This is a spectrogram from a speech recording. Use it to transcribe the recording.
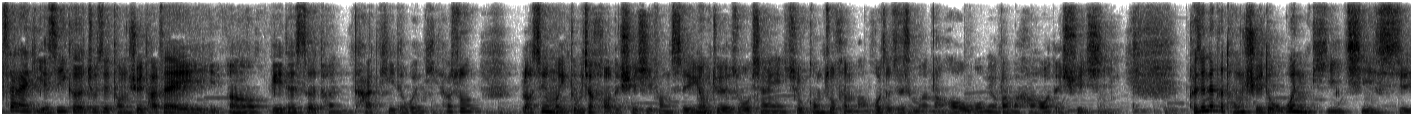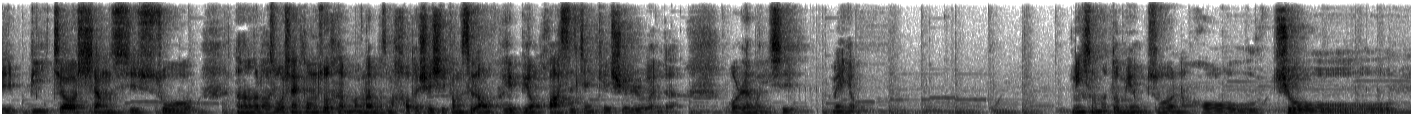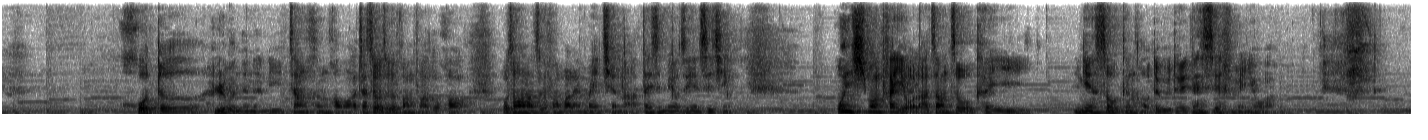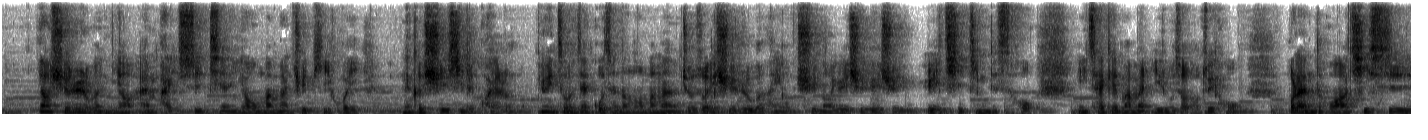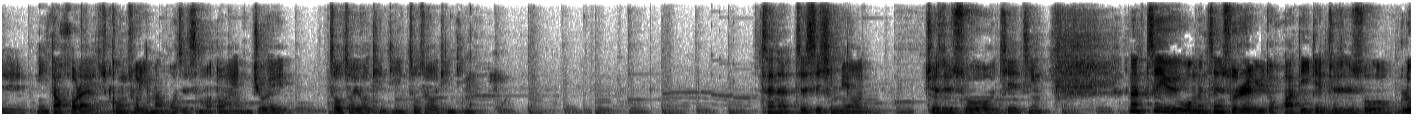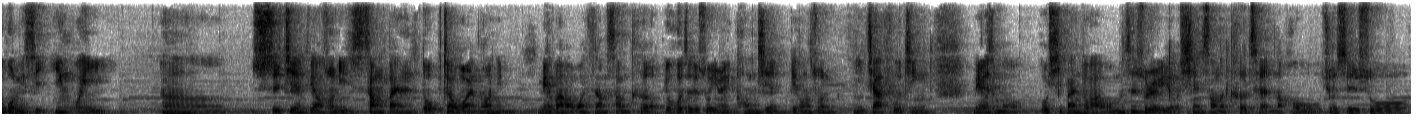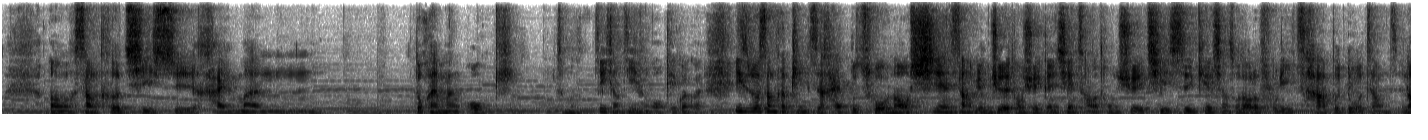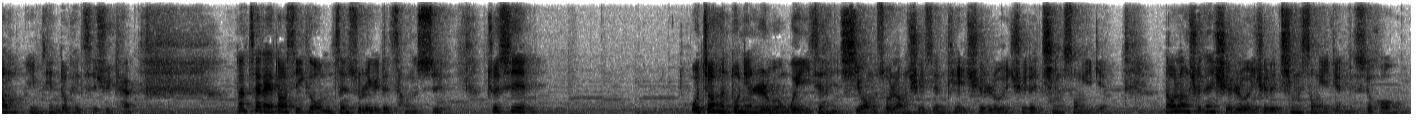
再来也是一个，就是同学他在呃别的社团他提的问题，他说老师有没有一个比较好的学习方式？因为我觉得说我现在就工作很忙或者是什么，然后我没有办法好好的学习。可是那个同学的问题其实比较像是说，呃，老师我现在工作很忙，那有什么好的学习方式让我可以不用花时间可以学日文的？我认为是没有。你什么都没有做，然后就。获得日文的能力，这样很好啊。假设有这个方法的话，我早拿这个方法来卖钱了。但是没有这件事情，我很希望他有了，这样子我可以年收更好，对不对？但是没有啊。要学日文，你要安排时间，要慢慢去体会那个学习的快乐。因为只有在过程当中，慢慢就是说，一学日文很有趣，然后越学越学越起劲的时候，你才可以慢慢一路走到最后。不然的话，其实你到后来工作一忙或者什么东西，你就会。走走又停停，走走又停停。真的，这事情没有，就是说捷径。那至于我们正说日语的话，第一点就是说，如果你是因为，呃，时间，比方说你上班都比较晚，然后你没有办法晚上上课，又或者是说因为空间，比方说你家附近没有什么补习班的话，我们正说日语有线上的课程，然后就是说，嗯，上课其实还蛮。都还蛮 OK，怎么自己讲自己很 OK？乖乖，意思说上课品质还不错，然后线上远距的同学跟现场的同学其实可以享受到的福利差不多这样子，然后影片都可以持续看。那再来的话是一个我们正说日语的尝试，就是我教很多年日文，我也一直很希望说让学生可以学日文学的轻松一点，然后让学生学日文学的轻松一点的时候，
